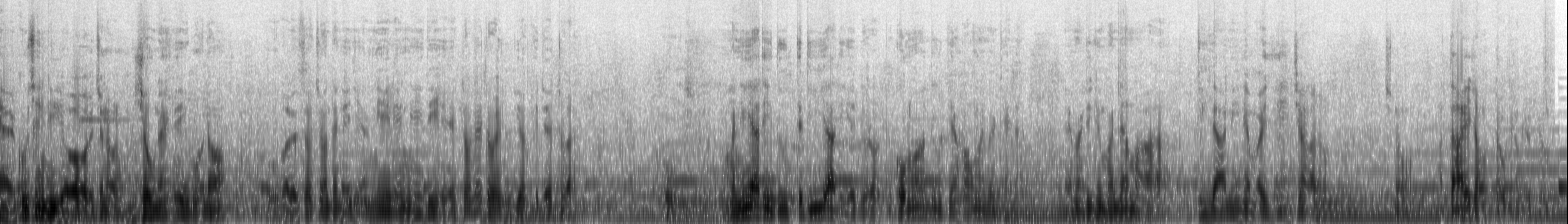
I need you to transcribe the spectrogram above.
အဲအခုချိန်ကြီးတော့ကျွန်တော်တို့မယုံနိုင်သေးဘူးပေါ့နော်ဟိုဘာလို့လဲဆိုတော့ကျွန်တော်တကယ်ကြီးငယ်လဲငယ်သေးတယ်တော်လဲတော်ရလူတယောက်ဖြစ်တဲ့အတွက်ဟိုမနေ့ကတည်းကသူတတိယတည်းရပြောတော့အကုန်လုံးကသူပြန်ကောင်းမယ်ပဲထင်တာဒါပေမဲ့ဒီလိုမနေ့မှဒီလာနေနဲ့မှအရင်ကြတော့ကျွန်တော်အသားရည်တောင်တုံနေပြောပြော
